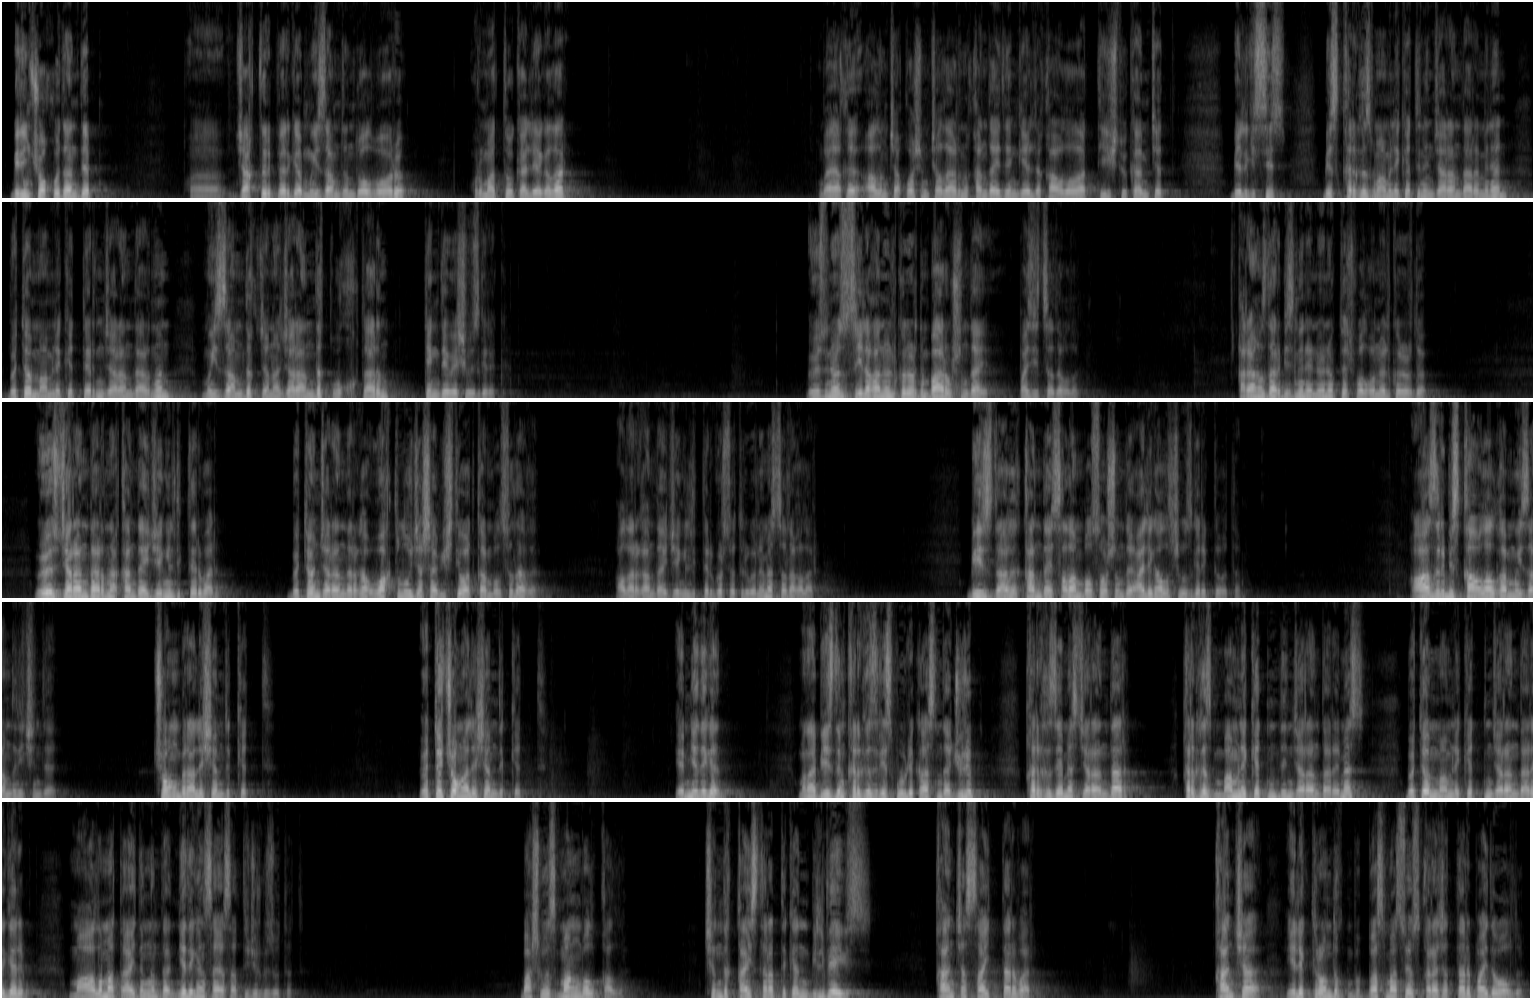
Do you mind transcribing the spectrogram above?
биринчи окуудан деп жактырып берген мыйзамдын долбоору урматтуу коллегалар баягы алымча кошумчаларын кандай деңгээлде кабыл алат тийиштүү комитет белгисиз биз кыргыз мамлекетинин жарандары менен бөтөн мамлекеттердин жарандарынын мыйзамдык жана жарандык укуктарын теңдебешибиз керек өзүн өзү сыйлаган өлкөлөрдүн баары ушундай позицияда болот караңыздар биз менен өнөктөш болгон өлкөлөрдө өз жарандарына кандай жеңилдиктер бар? Бөтөн жарандарга убактылуу жашап иштеп аткан болсо дагы аларга андай жеңилдиктер көрсөтүлгөн эмес садагалар биз дагы кандай салам болсо ошондой айлык алышыбыз керек деп атам. Азыр биз кабыл алган мыйзамдын ичинде чоң бир алешемдик кетти өтө чоң алешемдик кетти эмне деген? Мына биздин кыргыз республикасында жүрүп кыргыз эмес жарандар қырғыз мамлекетіндин жарандары емес бөтен мамлекеттің жарандары келіп маалымат айдыңында не деген саясатты жүргізіп жатады башыбыз маң болып қалды. Шындық қайсы тарапта екенін білбейіз. қанша сайттар бар. Қанша электрондық басма сөз қаражаттары пайда болды.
